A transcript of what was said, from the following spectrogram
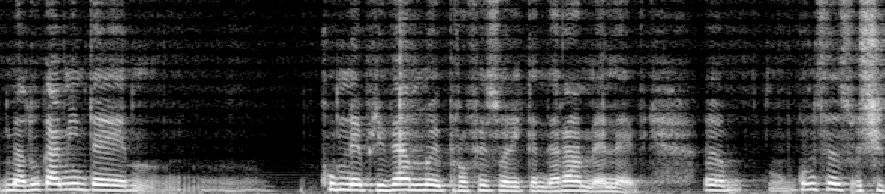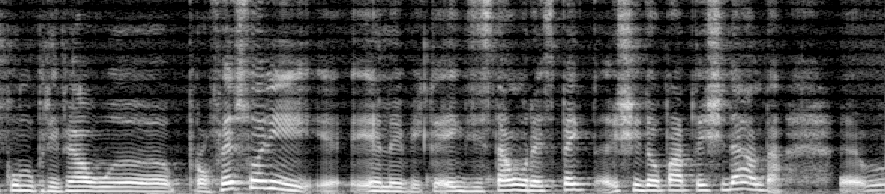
mi-aduc aminte cum ne priveam noi profesorii când eram elevi. Uh, Cum să, și cum priveau uh, profesorii uh, elevii, că exista un respect și de o parte și de alta. Uh,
